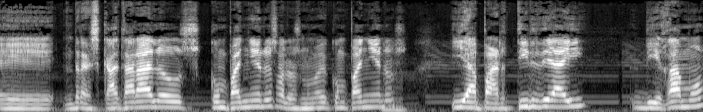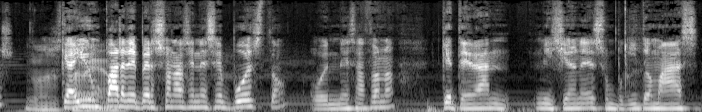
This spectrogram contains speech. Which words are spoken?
eh, rescatar a los compañeros, a los nueve compañeros, y a partir de ahí, digamos, No, que hay un bien. par de personas en ese puesto o en esa zona que te dan misiones un poquito más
